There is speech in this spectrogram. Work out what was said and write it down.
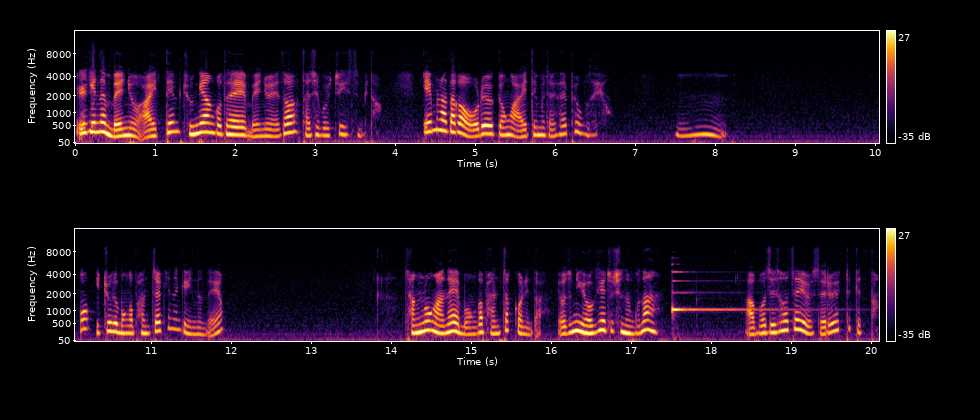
일기는 메뉴, 아이템, 중요한 것의 메뉴에서 다시 볼 수 있습니다. 게임을 하다가 어려울 경우 아이템을 잘 살펴보세요. 음. 어? 이쪽에 뭔가 반짝이는 게 있는데요? 장롱 안에 뭔가 반짝거린다. 여전히 여기에 두시는구나. 아버지 서재 열쇠를 획득했다.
